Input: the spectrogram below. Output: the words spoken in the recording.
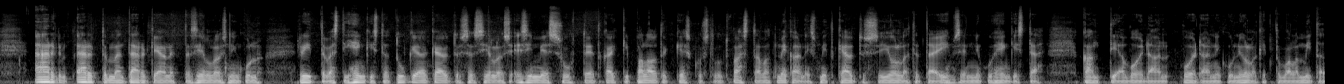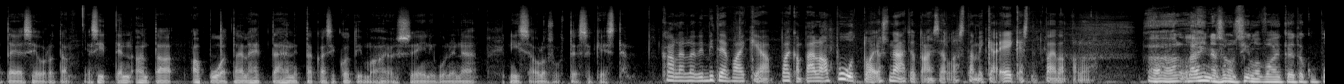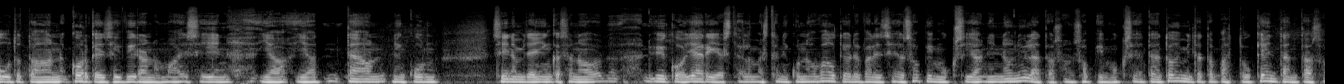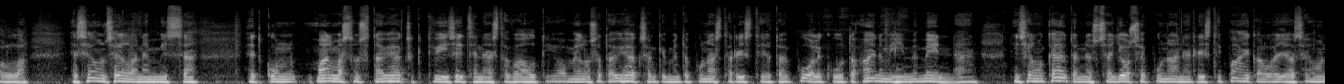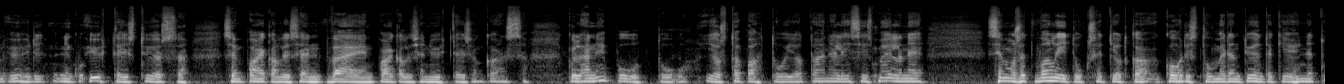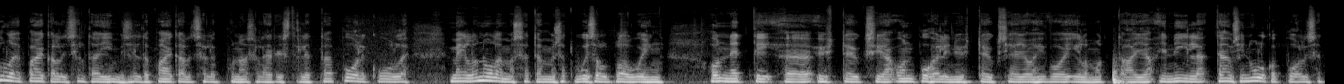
Äärettömän tärkeää on, että siellä olisi niin kuin riittävästi henkistä tukea käytössä, siellä olisi esimiessuhteet, kaikki palautekeskustelut, vastaavat mekanismit käytössä, jolla tätä ihmisen niin kuin henkistä kanttia voidaan, voidaan niin kuin jollakin tavalla mitata ja seurata. Ja sitten antaa apua tai lähettää hänet takaisin kotimaahan, jos se ei niin kuin enää niissä olosuhteissa kestä. Kalle Lövi, miten vaikea paikan päällä on puuttua, jos näet jotain sellaista, mikä ei kestä päiväpaloa? Lähinnä se on silloin vaikeaa, kun puututaan korkeisiin viranomaisiin ja, ja tämä on niin kuin siinä, mitä Inka sanoo YK-järjestelmästä, niin kun ne on valtioiden välisiä sopimuksia, niin ne on ylätason sopimuksia. Tämä toiminta tapahtuu kentän tasolla ja se on sellainen, missä että kun maailmassa on 195 itsenäistä valtioa, meillä on 190 punaista ristiä tai puolikuuta, aina mihin me mennään, niin siellä on käytännössä jo se punainen risti paikalla ja se on yhdi, niin kuin yhteistyössä sen paikallisen väen, paikallisen yhteisön kanssa. Kyllähän ne puuttuu, jos tapahtuu jotain. Eli siis meillä ne semmoiset valitukset, jotka kohdistuu meidän työntekijöihin, ne tulee paikallisilta ihmisiltä, paikalliselle punaiselle ristille tai puolikuulle. Meillä on olemassa tämmöiset whistleblowing, on nettiyhteyksiä, on puhelinyhteyksiä, joihin voi ilmoittaa ja, ja niillä täysin ulkopuoliset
